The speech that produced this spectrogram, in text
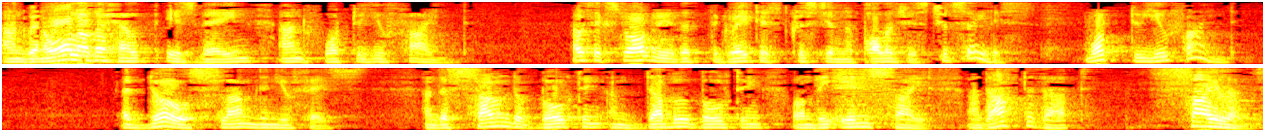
And when all other help is vain, and what do you find? How extraordinary that the greatest Christian apologist should say this. What do you find? A door slammed in your face, and a sound of bolting and double bolting on the inside, and after that, silence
